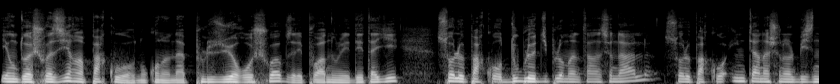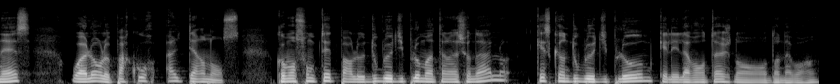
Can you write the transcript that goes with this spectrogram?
et on doit choisir un parcours. Donc, on en a plusieurs au choix, vous allez pouvoir nous les détailler. Soit le parcours double diplôme international, soit le parcours international business, ou alors le parcours alternance. Commençons peut-être par le double diplôme international. Qu'est-ce qu'un double diplôme? Quel est l'avantage d'en avoir un?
